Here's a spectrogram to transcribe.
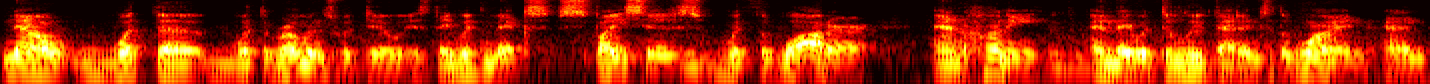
Now, what the what the Romans would do is they would mix spices with the water and honey, and they would dilute that into the wine and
